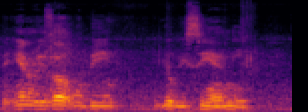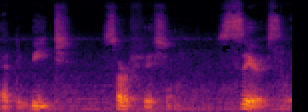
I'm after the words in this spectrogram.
the end result will be you'll be seeing me at the beach surf fishing. Seriously.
